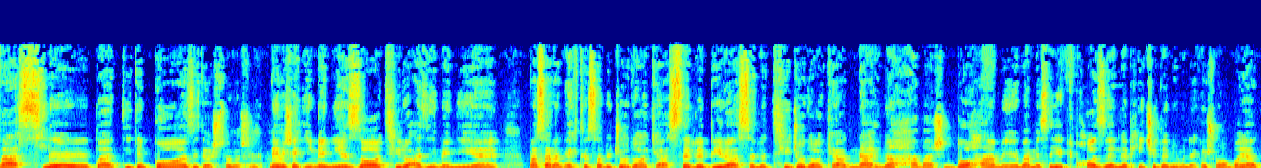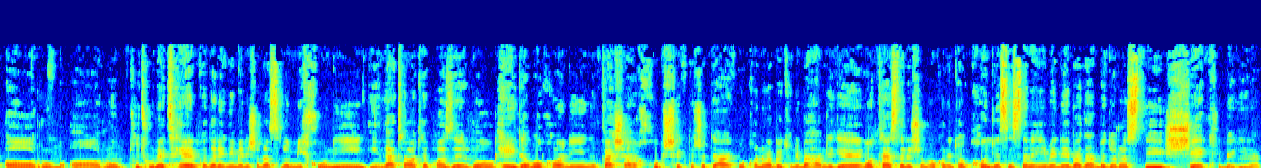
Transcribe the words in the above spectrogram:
وصله باید دید بازی داشته باشین. نمیشه ایمنی ذاتی رو از ایمنی مثلا اکتسابی جدا کرد سل بی از سل تی جدا کرد. نه اینا همش با همه و مثل یک پازل پیچیده میمونه که شما باید آروم آروم تو طول ترم که دارین ایمنی شناسی رو می‌خونین این قطعات پازل رو پیدا بکنین. قشنگ خوب شکلش رو درک بکنین و بتونین به هم دیگه متصلش بکنین تا کل سیستم ایمنی بدن به درستی شکل بگیره.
